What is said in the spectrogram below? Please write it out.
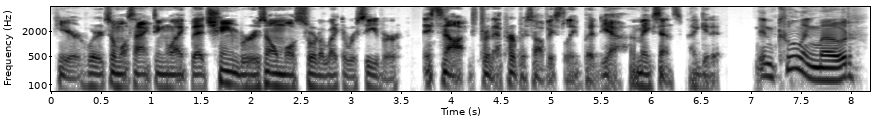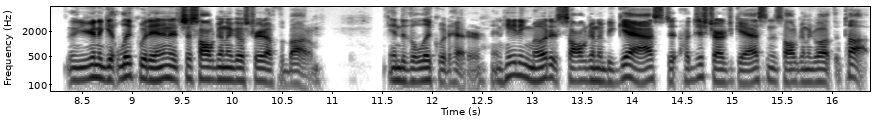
here, where it's almost acting like that chamber is almost sort of like a receiver. It's not for that purpose, obviously, but yeah, that makes sense. I get it. In cooling mode, you're going to get liquid in and it's just all going to go straight off the bottom into the liquid header. In heating mode, it's all going to be gas, uh, discharge gas, and it's all going to go out the top.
